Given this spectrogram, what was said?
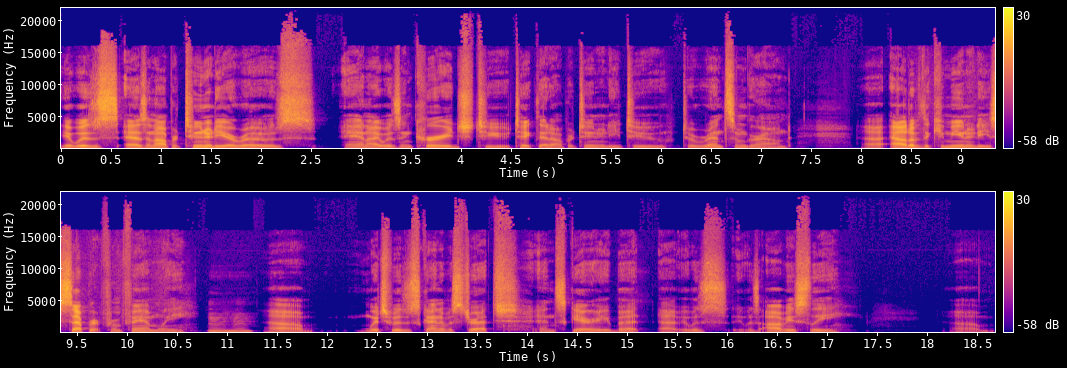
It was as an opportunity arose, and I was encouraged to take that opportunity to to rent some ground uh, out of the community, separate from family, mm-hmm. uh, which was kind of a stretch and scary, but uh, it was it was obviously um,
